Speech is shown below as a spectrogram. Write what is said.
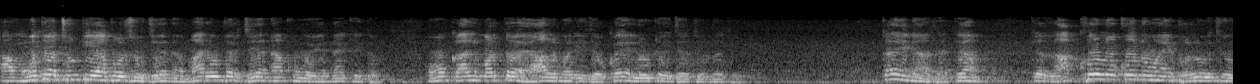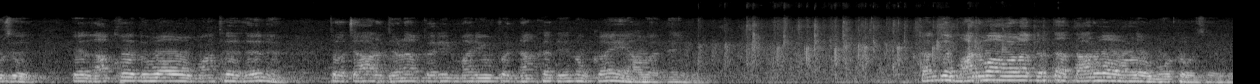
આ મોજો છૂટી આપું છું જેને. મારી ઉપર જે નાખવું હોય એ નાખી દો. હું કાલ મરતો હોય, હાલ મરી જાઉં. કઈ લૂંટાઈ જતું નથી. કઈ ના થાય. કેમ? કે લાખો લોકોનું અહીં ભલું થયું છે. કે લાખો દુવાઓ માથે છે ને, તો ચાર જણા કરીને મારી ઉપર નાખે એનું કઈ આવે નહીં. કારણ કે મારવા વાળા કરતા તારવા વાળો મોટો છે.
